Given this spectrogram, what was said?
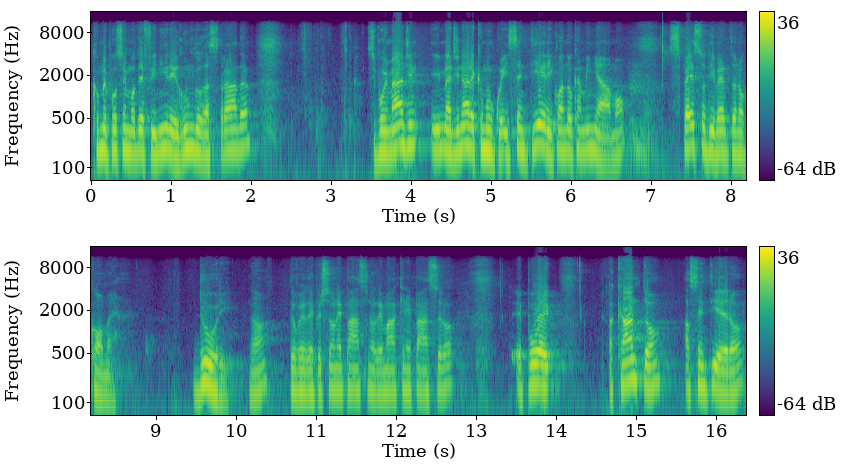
come possiamo definire lungo la strada? Si può immagin- immaginare comunque i sentieri quando camminiamo spesso diventano come? Duri, no? Dove le persone passano, le macchine passano e poi accanto al sentiero,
